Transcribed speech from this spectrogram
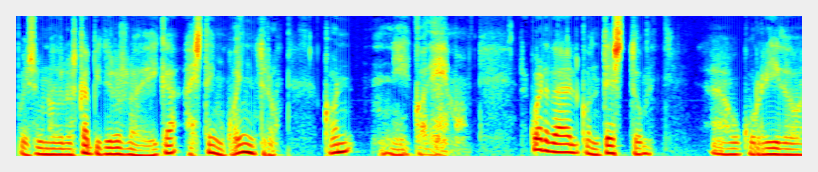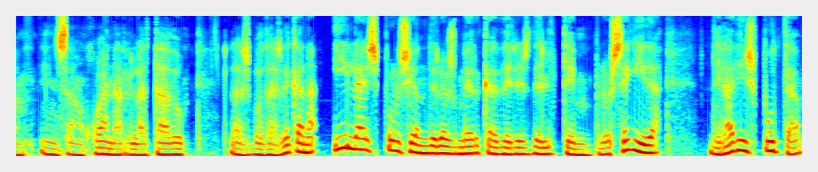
pues uno de los capítulos lo dedica a este encuentro con Nicodemo. Recuerda el contexto, ha ocurrido en San Juan, ha relatado las bodas de Cana y la expulsión de los mercaderes del templo, seguida de la disputa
